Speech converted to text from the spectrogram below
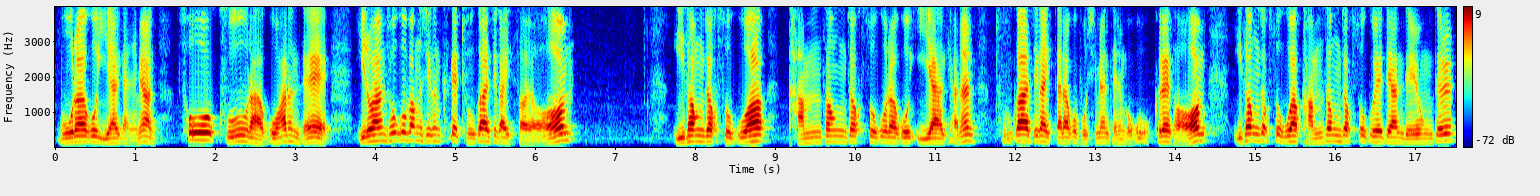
뭐라고 이야기하냐면 소구라고 하는데 이러한 소구 방식은 크게 두 가지가 있어요. 이성적 소구와 감성적 소구라고 이야기하는 두 가지가 있다라고 보시면 되는 거고 그래서 이성적 소구와 감성적 소구에 대한 내용들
